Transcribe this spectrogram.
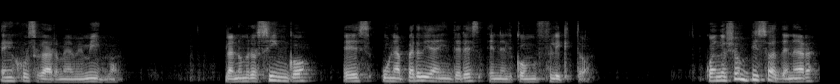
en juzgarme a mí mismo. La número 5 es una pérdida de interés en el conflicto. Cuando yo empiezo a tener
